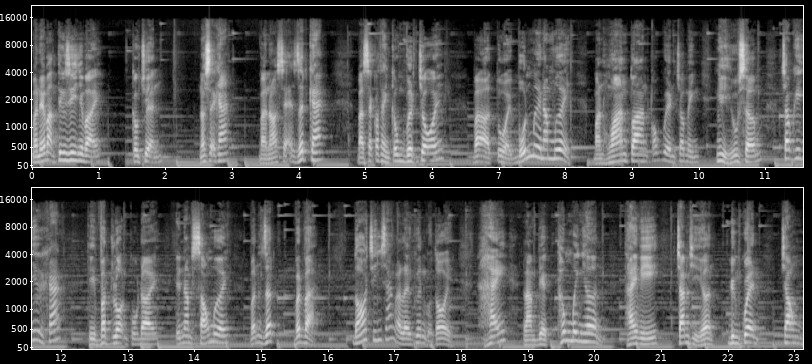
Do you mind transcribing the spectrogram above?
và nếu bạn tư duy như vậy, câu chuyện nó sẽ khác và nó sẽ rất khác bạn sẽ có thành công vượt trội và ở tuổi 40 50 bạn hoàn toàn có quyền cho mình nghỉ hưu sớm trong khi những người khác thì vật lộn cuộc đời đến năm 60 vẫn rất vất vả. Đó chính xác là lời khuyên của tôi. Hãy làm việc thông minh hơn thay vì chăm chỉ hơn. Đừng quên trong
